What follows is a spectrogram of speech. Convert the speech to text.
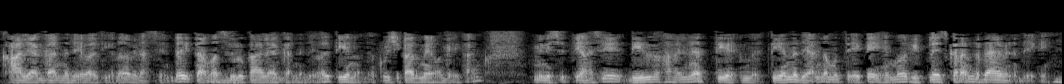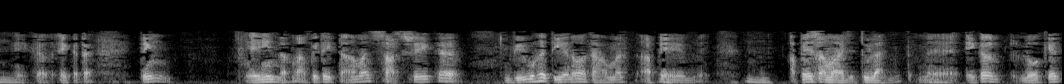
කාලයක් ගන්න දේවල් තියෙනවා වෙනස් වෙන්න. ඊටම සුළු කාලයක් ගන්න දේවල් තියෙනවා. කෘෂි කර්මය වගේ එකක් මිනිස් ඉතිහාසයේ දීර්ඝ කාලීනයක් තියෙන දෙයක්. නමුත් ඒක එහෙම රිප්ලේස් කරන්න බෑ වෙන දෙයකින්. ඒක ඒකට ඉතින් ඒ හින්දා අපිට ඊටම ශාස්ත්‍රීය ව්‍යුහ තියෙනවා තාමත් අපේ අපේ සමාජය තුල ඒක ලෝකෙත්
